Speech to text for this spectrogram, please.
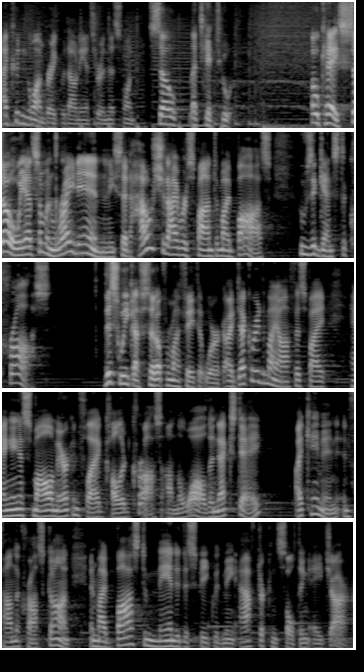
I couldn't go on break without answering this one. So let's get to it. Okay, so we had someone write in and he said, How should I respond to my boss who's against the cross? This week, I stood up for my faith at work. I decorated my office by hanging a small American flag colored cross on the wall. The next day, I came in and found the cross gone, and my boss demanded to speak with me after consulting HR.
